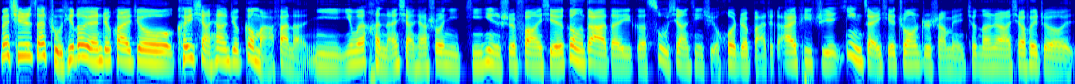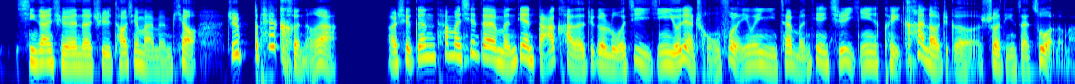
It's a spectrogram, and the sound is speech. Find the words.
那其实，在主题乐园这块就可以想象就更麻烦了。你因为很难想象说你仅仅是放一些更大的一个塑像进去，或者把这个 IP 直接印在一些装置上面，就能让消费者心甘情愿的去掏钱买门票，这不太可能啊。而且跟他们现在门店打卡的这个逻辑已经有点重复了，因为你在门店其实已经可以看到这个设定在做了嘛。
